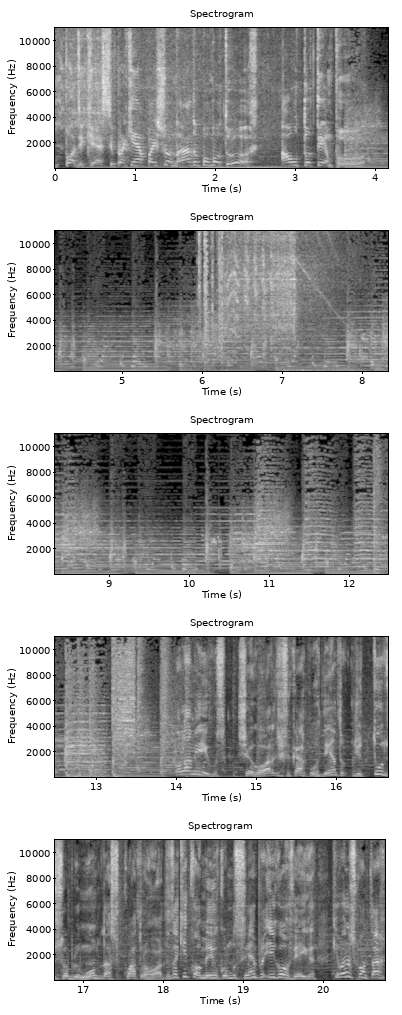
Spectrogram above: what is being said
O podcast para quem é apaixonado por motor. Alto Tempo. Olá, amigos. Chegou a hora de ficar por dentro de tudo sobre o mundo das quatro rodas. Aqui comigo, como sempre, Igor Veiga, que vai nos contar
